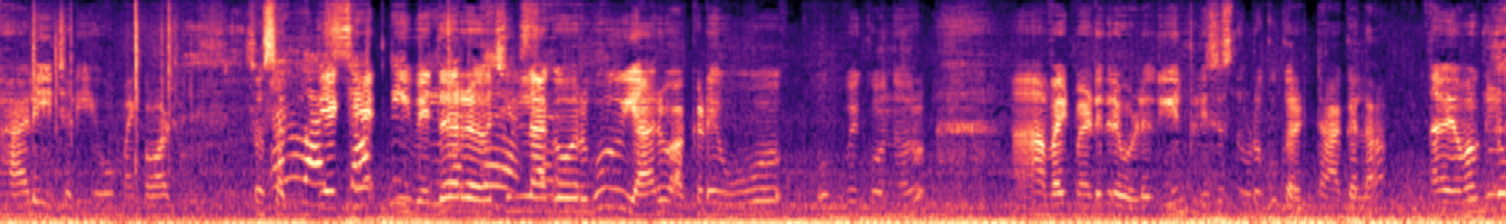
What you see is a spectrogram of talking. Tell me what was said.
ಗಾಳಿ ಚಳಿ ಓ ಮೈ ಗಾಡ್ ಸೊ ಸದ್ಯಕ್ಕೆ ಈ ವೆದರ್ ಚಿಲ್ ಆಗೋವರೆಗೂ ಯಾರು ಆ ಕಡೆ ಹೋಗ್ಬೇಕು ಅನ್ನೋರು ಅವಾಯ್ಡ್ ಮಾಡಿದರೆ ಒಳ್ಳೇದು. ಏನು ಪ್ಲೇಸಸ್ ನೋಡೋಕ್ಕೂ ಕರೆಕ್ಟ್ ಆಗಲ್ಲ. ನಾವು ಯಾವಾಗಲೂ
